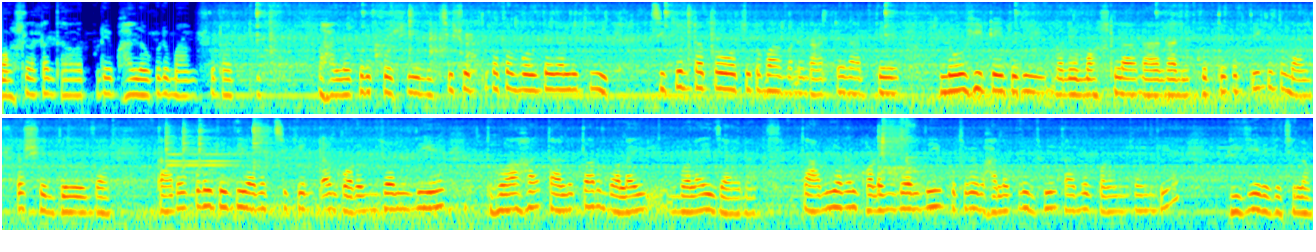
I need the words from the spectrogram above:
মশলাটা দেওয়ার পরে ভালো করে মাংসটা আর কি ভালো করে কষিয়ে নিচ্ছি। সত্যি কথা বলতে গেলে কি, চিকেনটা তো হচ্ছে তোমার মানে নাড়তে নাড়তে লো হিটে যদি মানে মশলা নাড়ানাড়ি করতে করতেই কিন্তু মাংসটা সেদ্ধ হয়ে যায়। তার উপরে যদি আবার চিকেনটা গরম জল দিয়ে ধোয়া হয় তাহলে তো আর বলাই বলাই যায় না। তো আমি আবার গরম জল দিয়ে প্রথমে ভালো করে ধুয়ে তারপর গরম জল দিয়ে ভিজিয়ে রেখেছিলাম।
